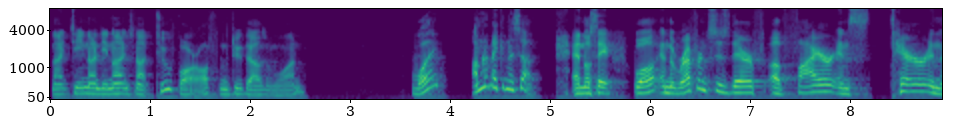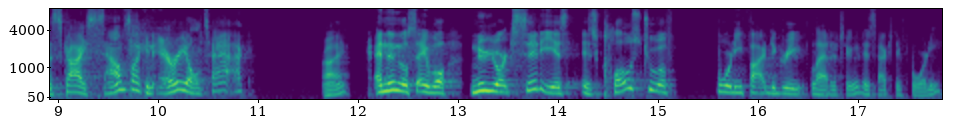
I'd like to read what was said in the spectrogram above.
1999 is not too far off from 2001. What? I'm not making this up. And they'll say, well, and the references there of fire and terror in the sky sounds like an aerial attack, right? And then they'll say, well, New York City is, is close to a 45 degree latitude. It's actually 40.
